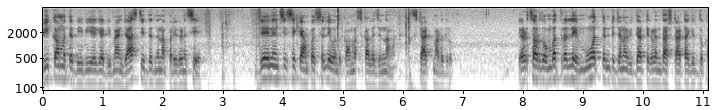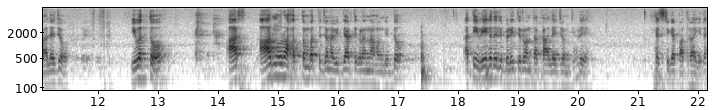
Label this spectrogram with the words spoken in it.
ಬಿ ಕಾಮ್ ಮತ್ತು ಬಿ ಬಿ ಎಗೆ ಡಿಮ್ಯಾಂಡ್ ಜಾಸ್ತಿ ಇದ್ದದ್ದನ್ನು ಪರಿಗಣಿಸಿ J N N C C ಕ್ಯಾಂಪಸ್ಸಲ್ಲಿ ಒಂದು ಕಾಮರ್ಸ್ ಕಾಲೇಜನ್ನು ಸ್ಟಾರ್ಟ್ ಮಾಡಿದ್ರು. ಎರಡು ಸಾವಿರದ ಒಂಬತ್ತರಲ್ಲಿ ಮೂವತ್ತೆಂಟು ಜನ ವಿದ್ಯಾರ್ಥಿಗಳಿಂದ ಸ್ಟಾರ್ಟ್ ಆಗಿದ್ದು ಕಾಲೇಜು ಇವತ್ತು ಆರ್ ಆರುನೂರ ಹತ್ತೊಂಬತ್ತು ಜನ ವಿದ್ಯಾರ್ಥಿಗಳನ್ನು ಹೊಂದಿದ್ದು ಅತಿ ವೇಗದಲ್ಲಿ ಬೆಳೀತಿರುವಂಥ ಕಾಲೇಜು ಅಂಥೇಳಿ ಹೆಸರಿಗೆ ಪಾತ್ರ ಆಗಿದೆ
